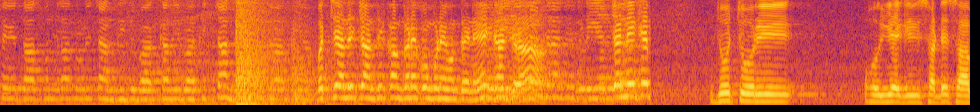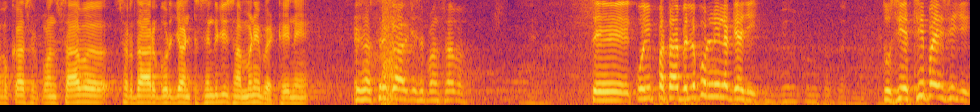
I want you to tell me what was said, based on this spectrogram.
ਤੇ 10 15 ਤੋਲੇ ਚਾਂਦੀ ਜਵਾਕਾਂ ਦੀ ਬਾਕੀ ਝਾਂਜਰਾਂ ਕਰਾਤੀਆਂ ਬੱਚਿਆਂ ਦੇ ਚਾਂਦੀ ਕੰਗਣੇ ਕੁੰਗਣੇ ਹੁੰਦੇ ਨੇ ਝਾਂਜਰਾਂ। ਜਾਨੀ ਕਿ ਜੋ ਚੋਰੀ ਹੋਈ ਹੈਗੀ ਸਾਡੇ ਸਾਬਕਾ ਸਰਪੰਚ ਸਾਹਿਬ ਸਰਦਾਰ ਗੁਰਜੰਟ ਸਿੰਘ ਜੀ ਸਾਹਮਣੇ ਬੈਠੇ ਨੇ। ਸਤਿ ਸ੍ਰੀ ਅਕਾਲ ਜੀ ਸਰਪੰਚ ਸਾਹਿਬ। ਤੇ ਕੋਈ ਪਤਾ ਬਿਲਕੁਲ ਨਹੀਂ ਲੱਗਿਆ ਜੀ? ਬਿਲਕੁਲ ਪਤਾ ਨਹੀਂ ਤੁਸੀਂ ਇੱਥੇ ਪਏ ਸੀ ਜੀ?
